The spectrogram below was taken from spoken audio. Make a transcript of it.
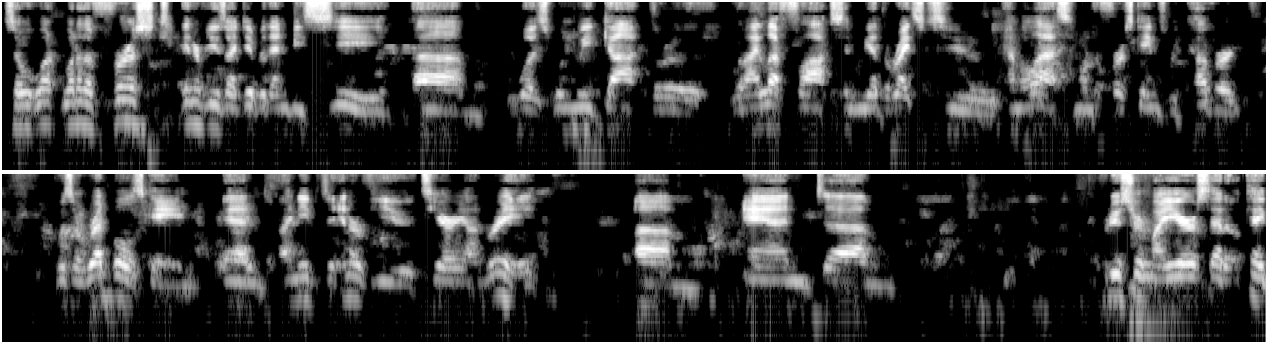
So one, one of the first interviews I did with NBC um, was when we got the when I left Fox and we had the rights to MLS. And one of the first games we covered was a Red Bulls game, and I needed to interview Thierry Henry. Um, and um, the producer in my ear said, "Okay,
